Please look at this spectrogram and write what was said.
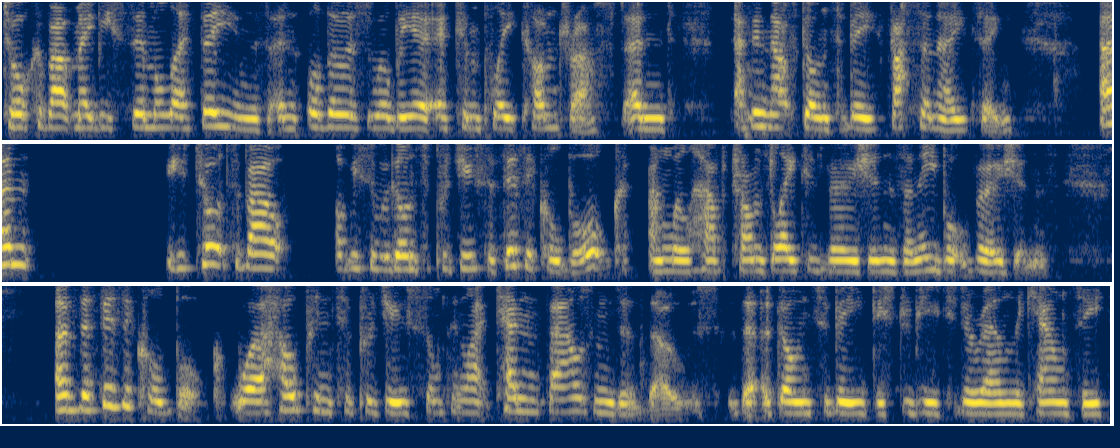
talk about maybe similar themes and others will be a, a complete contrast. And I think that's going to be fascinating. Um, you talked about obviously we're going to produce a physical book and we'll have translated versions and ebook versions. Of the physical book we're hoping to produce something like 10,000 of those that are going to be distributed around the county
